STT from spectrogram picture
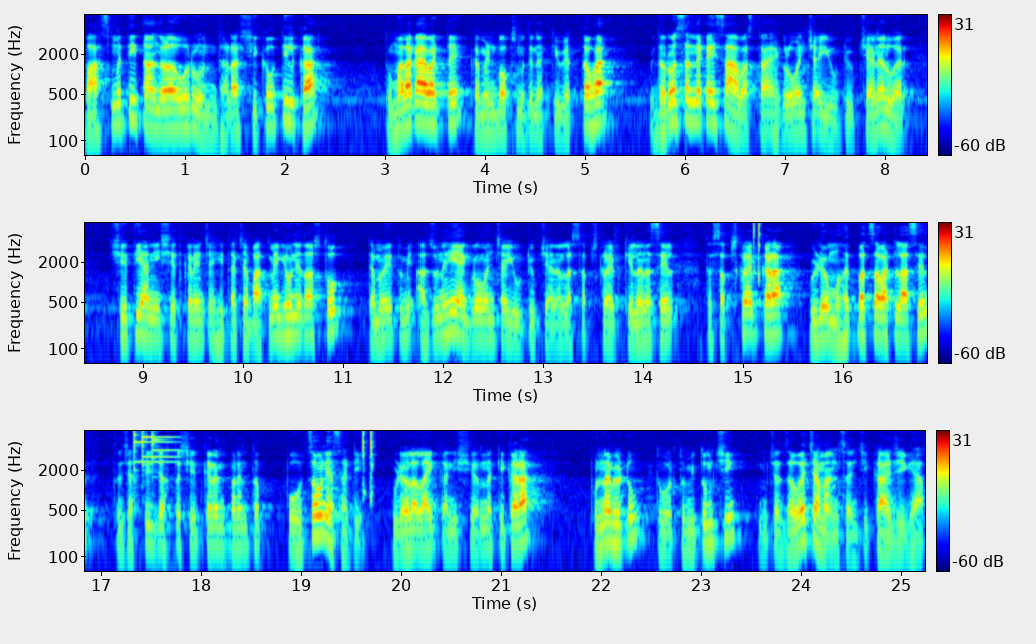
बासमती तांदळावरून धडा शिकवतील का? तुम्हाला काय वाटतंय? कमेंट बॉक्समध्ये नक्की व्यक्त व्हा. दररोज संध्याकाळी सहा वाजता ॲग्रोवनच्या यूट्यूब चॅनलवर शेती आणि शेतकऱ्यांच्या हिताच्या बातम्या घेऊन येत असतो. त्यामुळे तुम्ही अजूनही ॲग्रोवनच्या यूट्यूब चॅनलला सबस्क्राईब केलं नसेल तर सबस्क्राईब करा. व्हिडिओ महत्त्वाचा वाटला असेल तर जास्तीत जास्त शेतकऱ्यांपर्यंत पोहोचवण्यासाठी व्हिडिओला लाईक आणि शेअर नक्की करा. पुन्हा भेटू. तोवर तुम्ही तुमची तुमच्या जवळच्या माणसांची काळजी घ्या.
